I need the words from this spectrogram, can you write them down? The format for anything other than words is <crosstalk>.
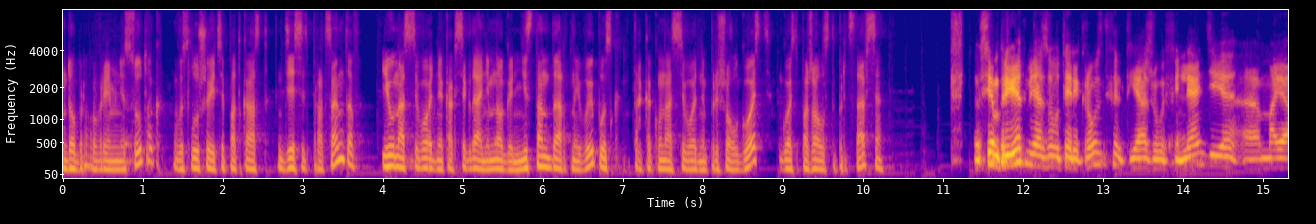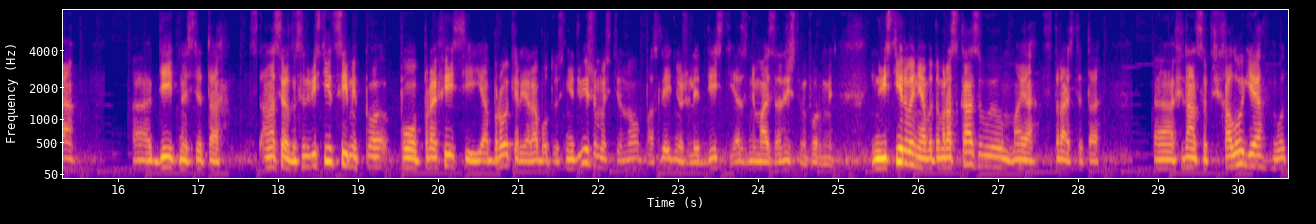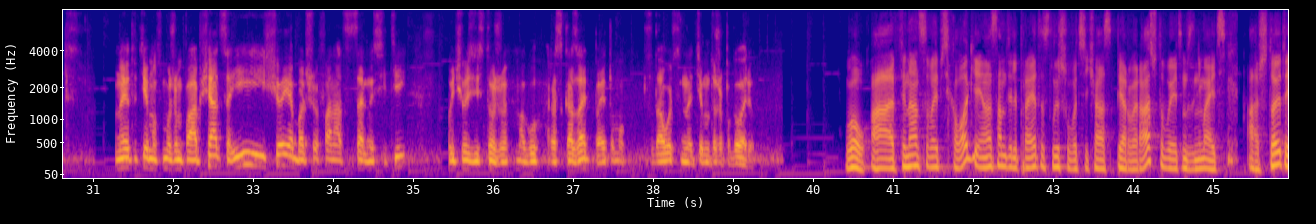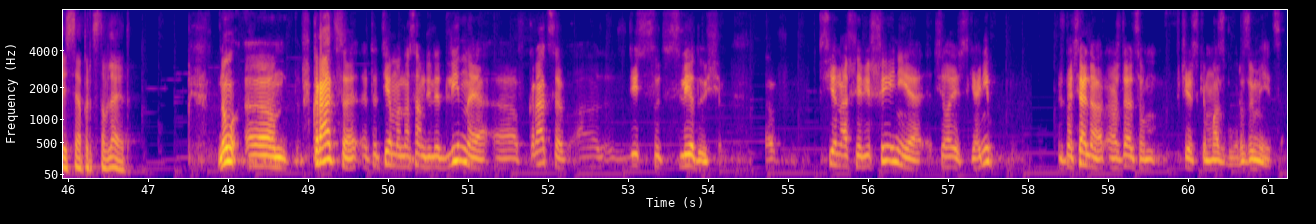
Доброго времени суток. Вы слушаете подкаст «10%». И у нас сегодня, как всегда, немного нестандартный выпуск, так как у нас сегодня пришел гость. Гость, пожалуйста, представься. Всем привет, меня зовут Эрик Розенфельд, я живу в Финляндии. Э, моя э, деятельность это она связана с инвестициями по, по профессии. Я брокер, я работаю с недвижимостью, но последние уже лет 10 я занимаюсь различными формами инвестирования. Об этом рассказываю. Моя страсть это финансовая психология. Вот на эту тему сможем пообщаться. И еще я большой фанат социальных сетей. Кое-чего здесь тоже могу рассказать, поэтому с удовольствием на эту тему тоже поговорю. Воу, а финансовая психология, я на самом деле про это слышу вот сейчас первый раз, что вы этим занимаетесь. А что это из себя представляет? Ну, э, вкратце, эта тема на самом деле длинная. Э, вкратце, э, здесь суть в следующем. Все наши решения человеческие, они изначально рождаются в человеческом мозгу, разумеется.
